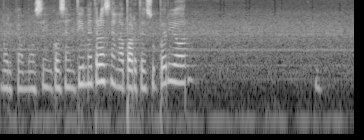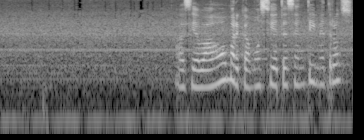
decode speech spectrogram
Marcamos 5 centímetros en la parte superior. Hacia abajo marcamos 7 centímetros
